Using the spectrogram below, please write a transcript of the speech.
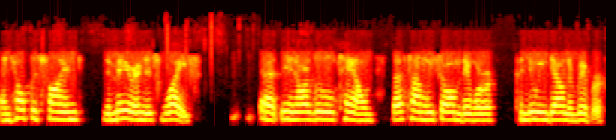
and help us find the mayor and his wife at, in our little town. Last time we saw them, they were canoeing down the river.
